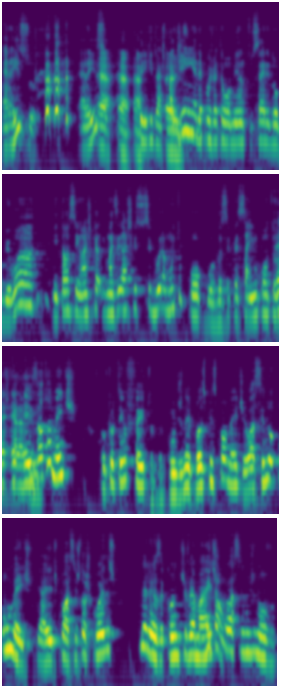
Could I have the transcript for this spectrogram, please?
Era isso? Era isso? É, é, é. Periquito É Raspadinha, depois vai ter um momento série do Obi-Wan. Então, assim, eu acho que. Mas eu acho que isso segura muito pouco. Você pensar em um conteúdo de É, cada é vez. exatamente o que eu tenho feito, com o Disney Plus principalmente. Eu assino um mês, e aí, tipo, assisto as coisas, beleza, quando tiver mais, Então- eu assino de novo.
